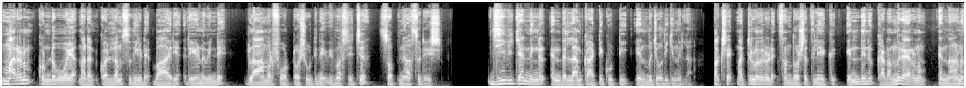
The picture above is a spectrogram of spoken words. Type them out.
മരണം കൊണ്ടുപോയ നടൻ കൊല്ലം സുധിയുടെ ഭാര്യ രേണുവിന്റെ ഗ്ലാമർ ഫോട്ടോഷൂട്ടിനെ വിമർശിച്ച് സ്വപ്ന സുരേഷ്. ജീവിക്കാൻ നിങ്ങൾ എന്തെല്ലാം കാട്ടിക്കൂട്ടി എന്നു ചോദിക്കുന്നില്ല. പക്ഷെ മറ്റുള്ളവരുടെ സന്തോഷത്തിലേക്ക് എന്തിനു കടന്നു കയറണം എന്നാണ്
